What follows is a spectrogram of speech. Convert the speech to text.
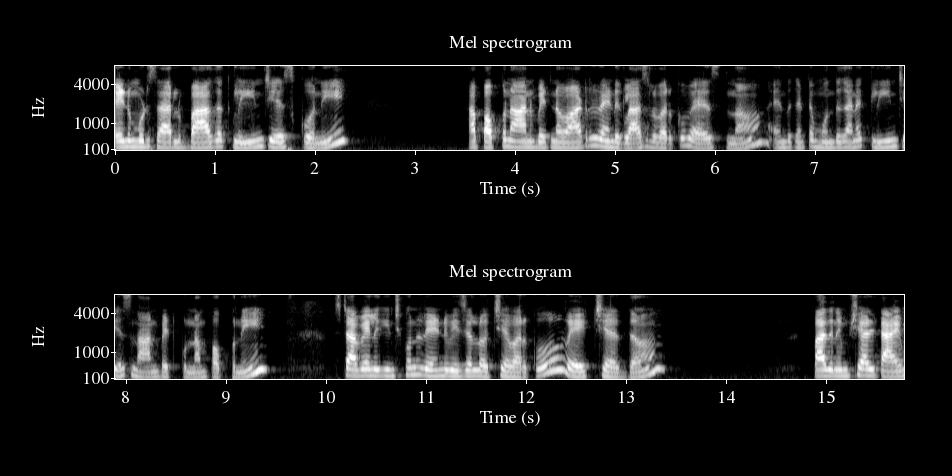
రెండు మూడు సార్లు బాగా క్లీన్ చేసుకొని ఆ పప్పు నానబెట్టిన వాటర్ రెండు గ్లాసుల వరకు వేస్తున్నాం. ఎందుకంటే ముందుగానే క్లీన్ చేసి నానబెట్టుకున్నాం పప్పుని. స్టవ్ వెలిగించుకొని రెండు విజల్లు వచ్చే వరకు వెయిట్ చేద్దాం. పది నిమిషాలు టైం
